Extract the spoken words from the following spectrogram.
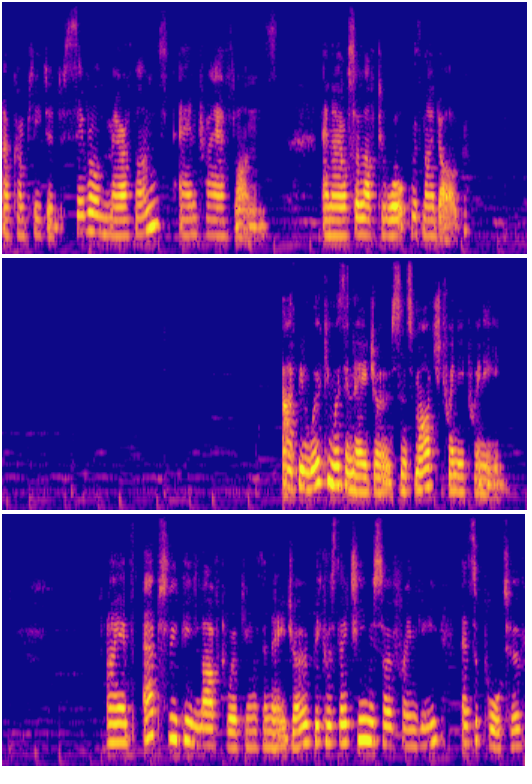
I've completed several marathons and triathlons, and I also love to walk with my dog. I've been working with Enago since March 2020. I have absolutely loved working with Enago because their team is so friendly and supportive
